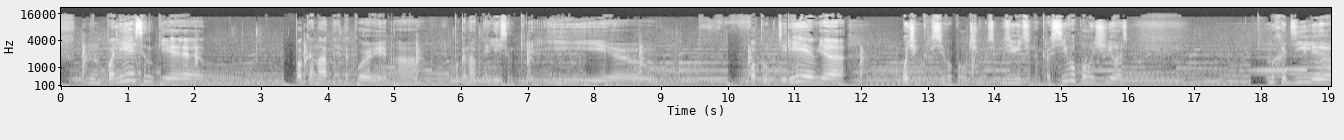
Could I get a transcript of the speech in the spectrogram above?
по лесенке, по канатной такой, а, по канатной лесенке и вокруг деревья. Очень красиво получилось, удивительно красиво получилось мы ходили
